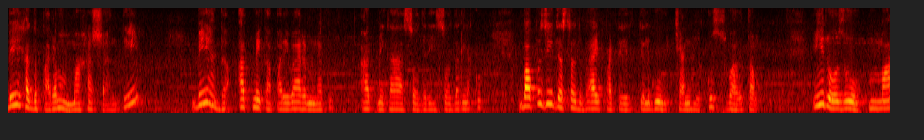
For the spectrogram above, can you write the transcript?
బేహద్ పరం మహాశాంతి బేహద్ ఆత్మిక పరివారమునకు ఆత్మిక సోదరి సోదరులకు బాపూజీ దశరథ్ పటేల్ తెలుగు ఛానల్కు స్వాగతం. ఈరోజు మా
